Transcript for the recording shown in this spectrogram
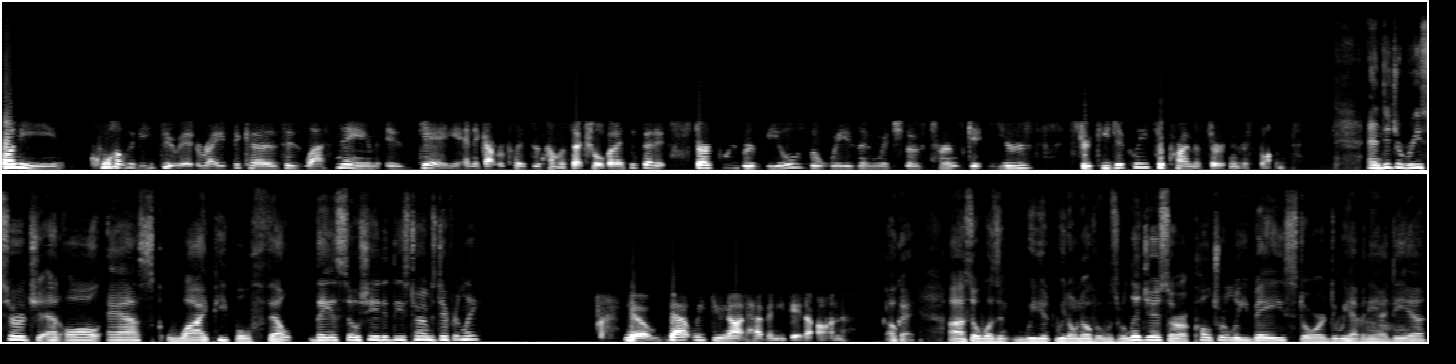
funny quality to it, right? Because his last name is gay and it got replaced with homosexual. But I think that it starkly reveals the ways in which those terms get used strategically to prime a certain response. And did your research at all ask why people felt they associated these terms differently? No, that we do not have any data on. Okay, uh, so it wasn't we we don't know if it was religious or culturally based, or do we have any idea?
